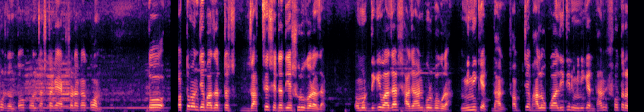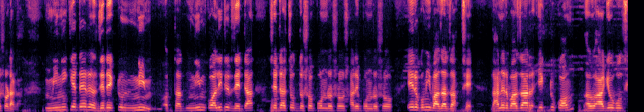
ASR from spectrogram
পর্যন্ত পঞ্চাশ টাকা, একশো টাকা কম। তো বর্তমান যে বাজারটা যাচ্ছে সেটা দিয়ে শুরু করা যাক। অমরদিঘি বাজার, শাহজাহানপুর, বগুড়া। মিনিকেট ধান, সবচেয়ে ভালো কোয়ালিটির মিনিকেট ধান সতেরোশো টাকা। মিনিকেটের যেটা একটু নিম, অর্থাৎ নিম কোয়ালিটির যেটা, সেটা চোদ্দোশো, পনেরোশো, সাড়ে পনেরোশো, এরকমই বাজার যাচ্ছে। ধানের বাজার একটু কম আগেও বলছি,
